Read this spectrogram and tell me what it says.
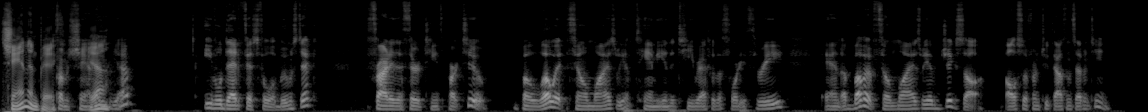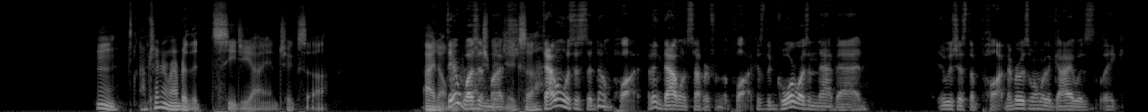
Shannon pick. from Shannon. Yeah. Yep. Evil Dead Fistful of Boomstick, Friday the 13th Part 2. Below it, film wise, we have Tammy and the T Rex with a 43. And above it, film wise, we have Jigsaw, also from 2017. Hmm. I'm trying to remember the CGI in Jigsaw. I don't. there wasn't much. Jigsaw. That one was just a dumb plot. I think that one suffered from the plot because the gore wasn't that bad. It was just the plot. Remember, it was the one where the guy was like,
